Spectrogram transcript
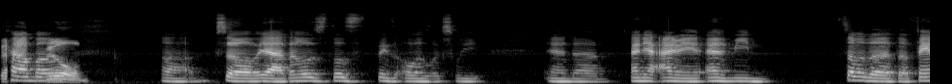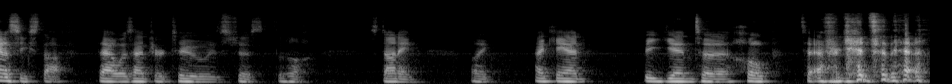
that combo. build. Um, so yeah, those those things always look sweet, and um, and yeah, I mean, I mean, some of the the fantasy stuff that was entered too is just ugh, stunning. Like I can't begin to hope to ever get to that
